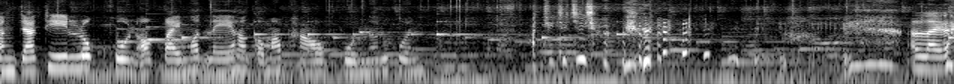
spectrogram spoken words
หลังจากที่ลกโคลนออกไปหมดแล้วเขาก็มาเผาโคลนเนาะทุกคนอะชิชิชิชิอะไรอะ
